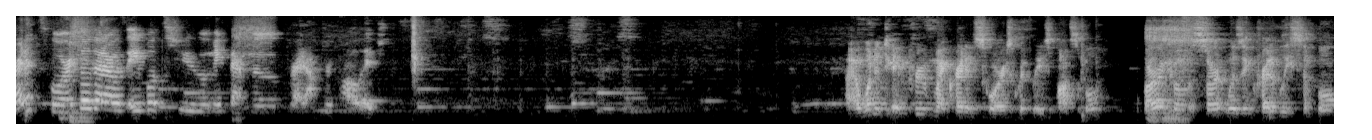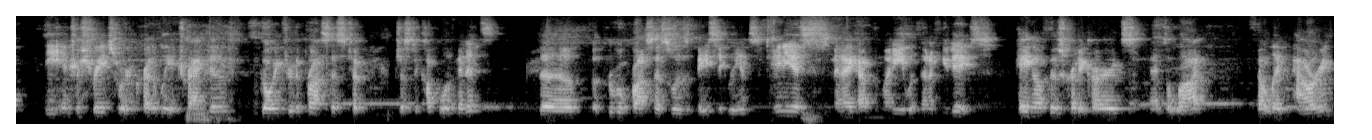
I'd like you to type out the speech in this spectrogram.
credit score so that I was able to make that move right after college. I wanted to improve my credit score as quickly as possible. Borrowing from Upstart was incredibly simple. The interest rates were incredibly attractive. Going through the process took just a couple of minutes. The approval process was basically instantaneous, and I got the money within a few days. Paying off those credit cards meant a lot. Felt like empowering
